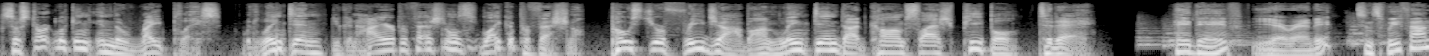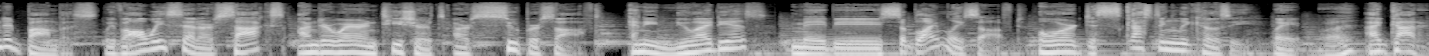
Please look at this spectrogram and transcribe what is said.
So start looking in the right place. With LinkedIn, you can hire professionals like a professional. Post your free job on linkedin.com slash people today. Hey, Dave. Yeah, Randy. Since we founded Bombus, we've always said our socks, underwear, and T-shirts are super soft. Any new ideas? Maybe sublimely soft. Or disgustingly cozy. Wait, what? I got it.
